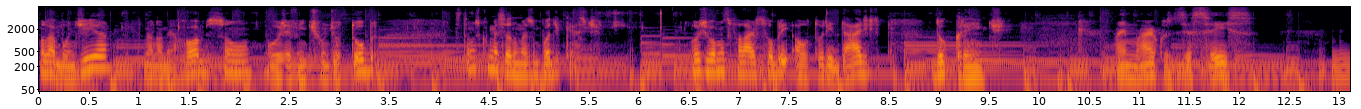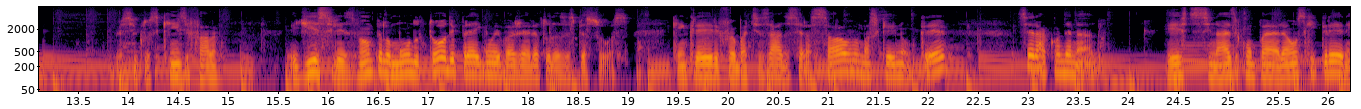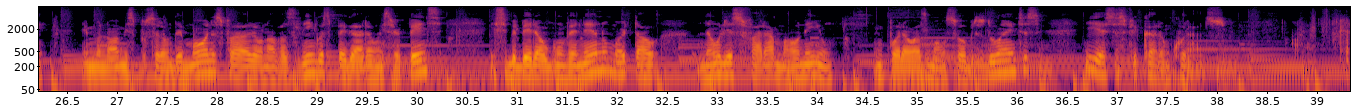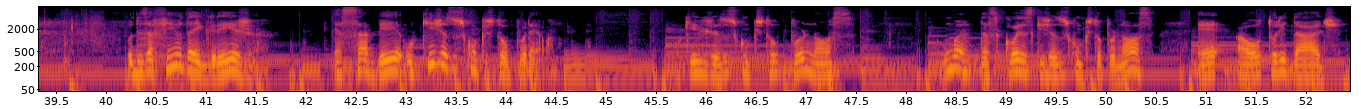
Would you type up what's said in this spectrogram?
Olá, bom dia. Meu nome é Robson. Hoje é 21 de outubro. Estamos começando mais um podcast. Hoje vamos falar sobre a autoridade do crente. Lá em Marcos 16, versículos 15 fala: E disse-lhes: Vão pelo mundo todo e preguem o evangelho a todas as pessoas. Quem crer e for batizado será salvo, mas quem não crer será condenado. Estes sinais acompanharão os que crerem. Em meu nome expulsarão demônios, falarão novas línguas, pegarão em serpentes, e se beberem algum veneno mortal, não lhes fará mal nenhum. Imporão as mãos sobre os doentes, e estes ficarão curados. O desafio da igreja é saber o que Jesus conquistou por ela. O que Jesus conquistou por nós. Uma das coisas que Jesus conquistou por nós é a autoridade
